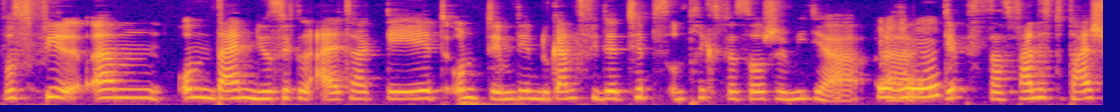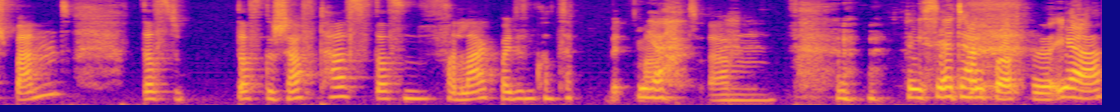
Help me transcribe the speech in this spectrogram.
wo es viel ähm, um deinen Musical-Alltag geht und dem, dem du ganz viele Tipps und Tricks für Social Media äh, mhm. gibst. Das fand ich total spannend, dass du das geschafft hast, dass ein Verlag bei diesem Konzept mitmacht. Ja. Ähm. Bin ich sehr dankbar für, ja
